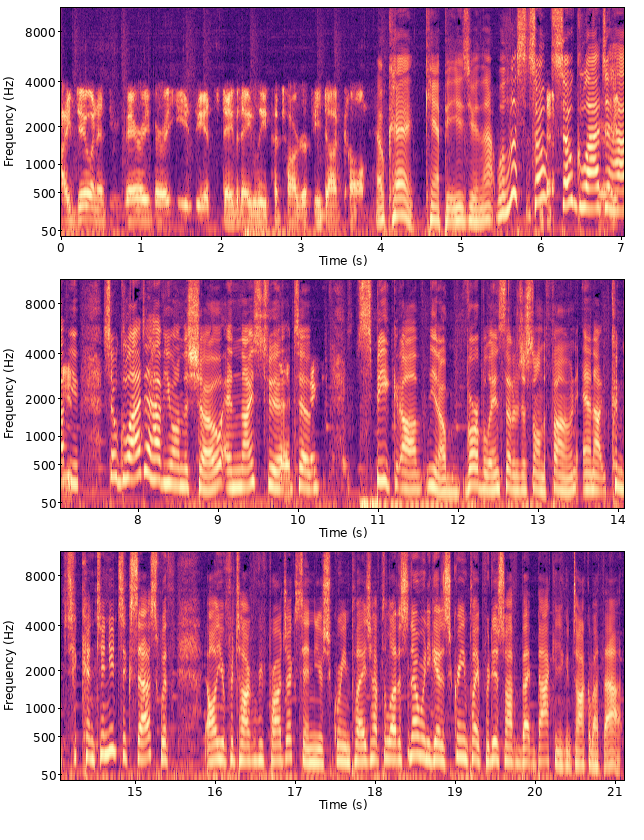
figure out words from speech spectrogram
I do, and it's very, very easy. It's davidaleephotography.com. Okay, can't be easier than that. Well, listen, so so glad to have easy. you. So glad to have you on the show, and nice to well, to speak, uh, you know, verbally instead of just on the phone. And uh, con- continued success with all your photography projects and your screenplays. You have to let us know when you get a screenplay produced. I'll have it back, and you can talk about that.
